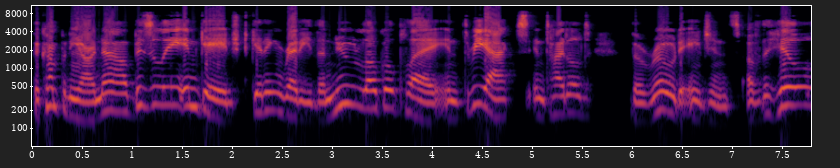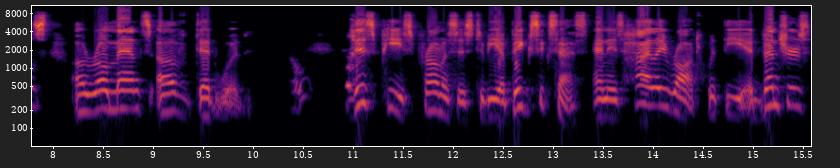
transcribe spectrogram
The company are now busily engaged getting ready the new local play in three acts entitled The Road Agents of the Hills, A Romance of Deadwood. Oh. This piece promises to be a big success and is highly wrought with the adventures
